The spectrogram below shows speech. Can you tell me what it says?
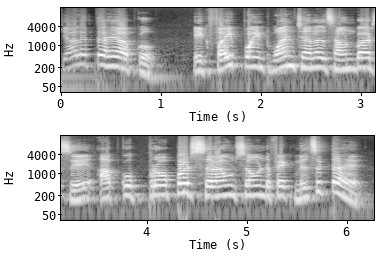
क्या लगता है आपको? एक 5.1 चैनल साउंड बार से आपको प्रॉपर सराउंड साउंड इफ़ेक्ट मिल सकता है?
